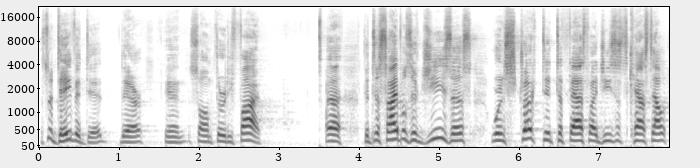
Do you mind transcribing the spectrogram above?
That's what David did there in Psalm 35. Uh, the disciples of Jesus were instructed to fast by Jesus to cast out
